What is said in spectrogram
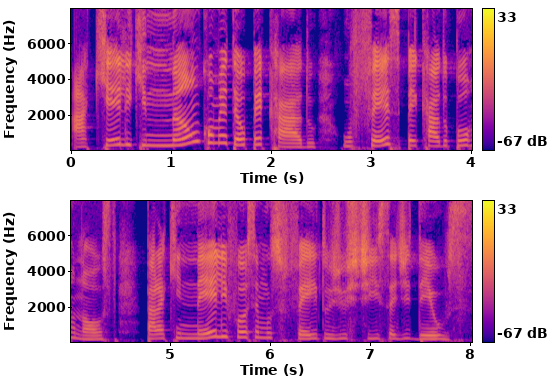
Aquele que não cometeu pecado, o fez pecado por nós, para que nele fôssemos feitos justiça de Deus.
